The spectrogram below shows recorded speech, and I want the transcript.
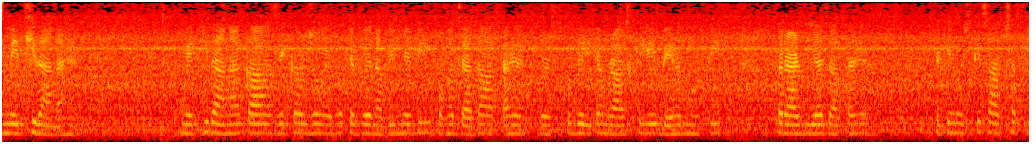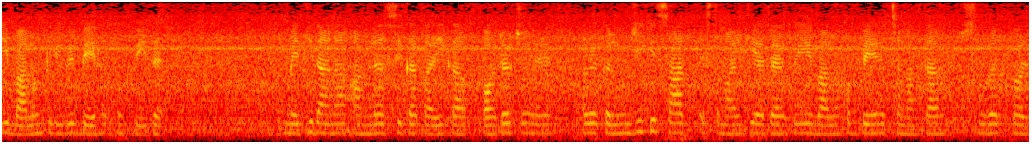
मेथी दाना है। मेथी दाना का ज़िक्र जो है वो तिब नबी में भी बहुत ज़्यादा आता है और इसको दिल के अमराज के लिए बेहद मुफीद करार दिया जाता है। लेकिन उसके साथ साथ ये बालों के लिए भी बेहद मुफीद है। मेथी दाना, आंवला सिकाकारी का पाउडर जो है, अगर कलूंजी के साथ इस्तेमाल किया जाए तो ये बालों को बेहद चमकदार, खूबसूरत और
